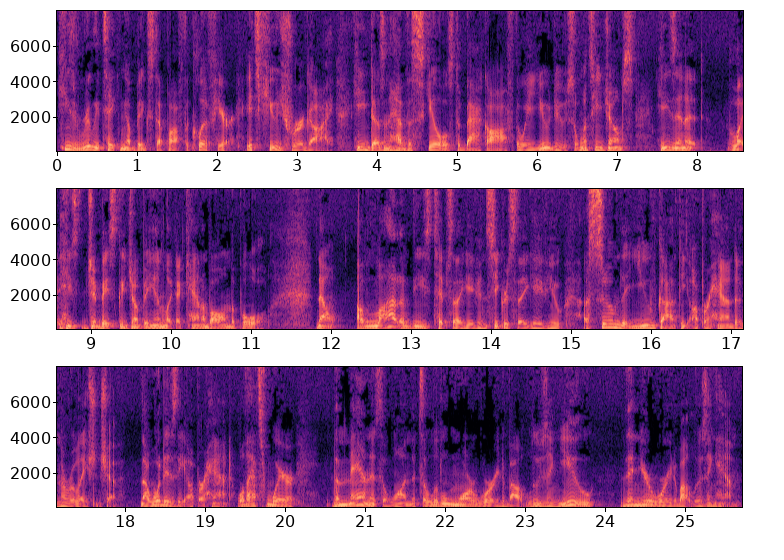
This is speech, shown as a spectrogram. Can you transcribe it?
he's really taking a big step off the cliff here. It's huge for a guy. He doesn't have the skills to back off the way you do, so once he jumps, he's in it. He's basically jumping in like a cannonball in the pool. Now, a lot of these tips that I gave you and secrets that I gave you assume that you've got the upper hand in the relationship. Now, what is the upper hand? Well, that's where the man is the one that's a little more worried about losing you than you're worried about losing him.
